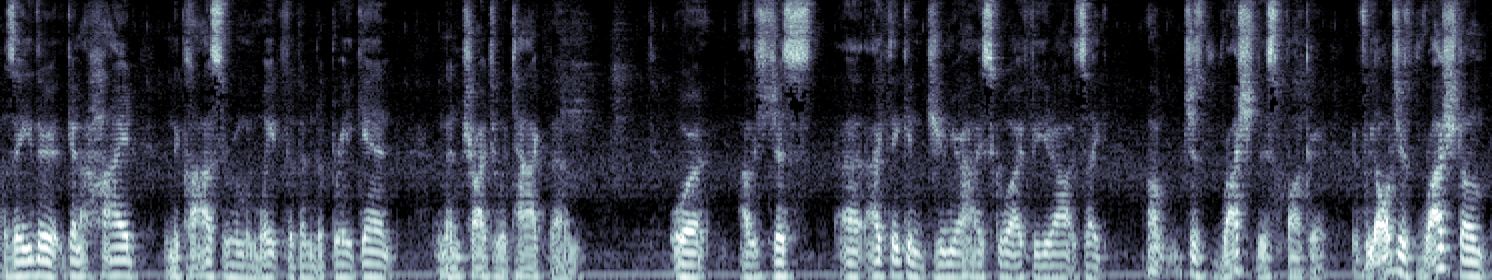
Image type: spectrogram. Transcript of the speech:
I was either gonna hide in the classroom and wait for them to break in and then try to attack them, or I was just uh, I think in junior high school, I figured out it's like, oh, just rush this fucker. If we all just rushed them,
